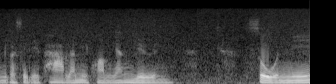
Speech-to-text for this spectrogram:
มีประสิทธิภาพและมีความยั่งยืน ศูนย์นี้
